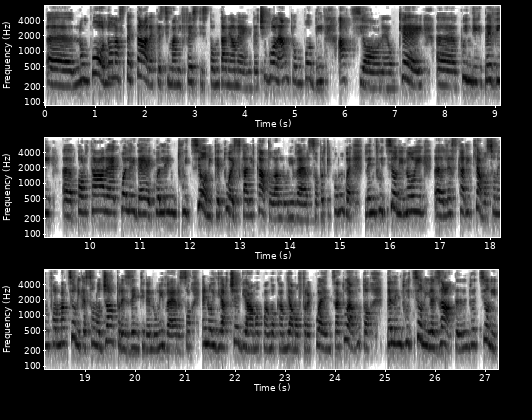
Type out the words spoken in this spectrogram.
eh, non può non aspettare che si manifesti spontaneamente, ci vuole anche un po' di azione, ok? Eh, quindi devi eh, portare quelle idee, quelle intuizioni che tu hai scaricato dall'universo, perché comunque le intuizioni noi eh, le scarichiamo, sono informazioni che sono già presenti nell'universo e noi vi accediamo quando cambiamo frequenza. Tu hai avuto delle intuizioni esatte, delle intuizioni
